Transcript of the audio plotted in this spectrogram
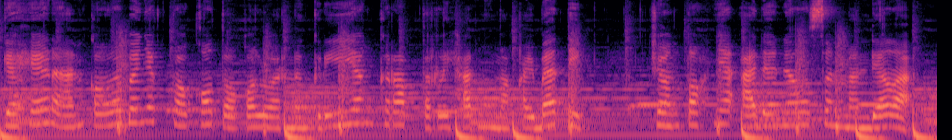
Gak heran kalau banyak tokoh-tokoh luar negeri yang kerap terlihat memakai batik. Contohnya ada Nelson Mandela.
